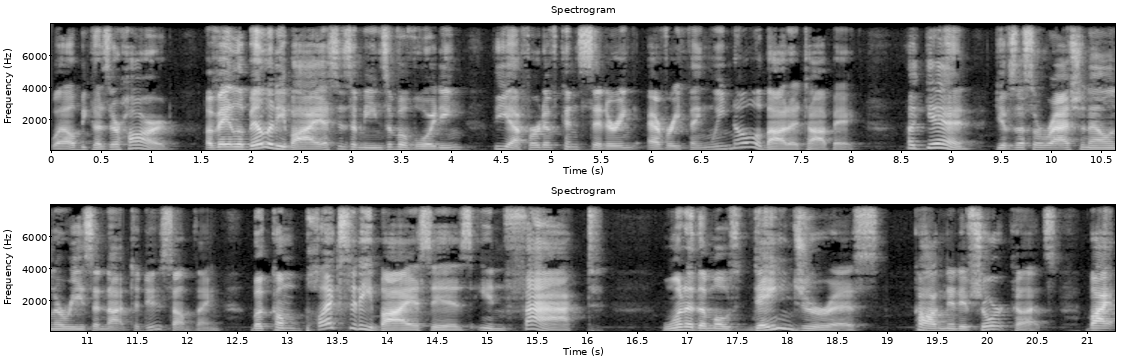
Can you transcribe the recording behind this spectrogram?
Well, because they're hard. Availability bias is a means of avoiding the effort of considering everything we know about a topic. Again, gives us a rationale and a reason not to do something. But complexity bias is, in fact, one of the most dangerous cognitive shortcuts by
